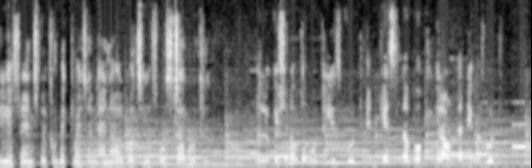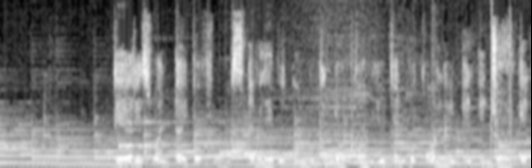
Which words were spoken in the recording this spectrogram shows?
Dear friends, welcome back to my channel and now we're watching a 4-star hotel. The location of the hotel is good and guests love walking around the neighborhood. There is one type of rooms available on booking.com. You can book online and enjoy it.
